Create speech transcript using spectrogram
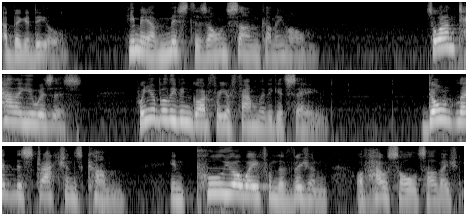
a big a deal, he may have missed his own son coming home. So, what I'm telling you is this when you're believing God for your family to get saved, don't let distractions come and pull you away from the vision of household salvation.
